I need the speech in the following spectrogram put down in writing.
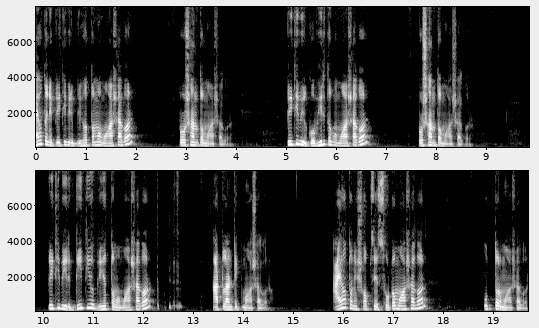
আয়তনে পৃথিবীর বৃহত্তম মহাসাগর, প্রশান্ত মহাসাগর। পৃথিবীর গভীরতম মহাসাগর, প্রশান্ত মহাসাগর। পৃথিবীর দ্বিতীয় বৃহত্তম মহাসাগর, আটলান্টিক মহাসাগর। আয়তনে সবচেয়ে ছোট মহাসাগর, উত্তর মহাসাগর।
